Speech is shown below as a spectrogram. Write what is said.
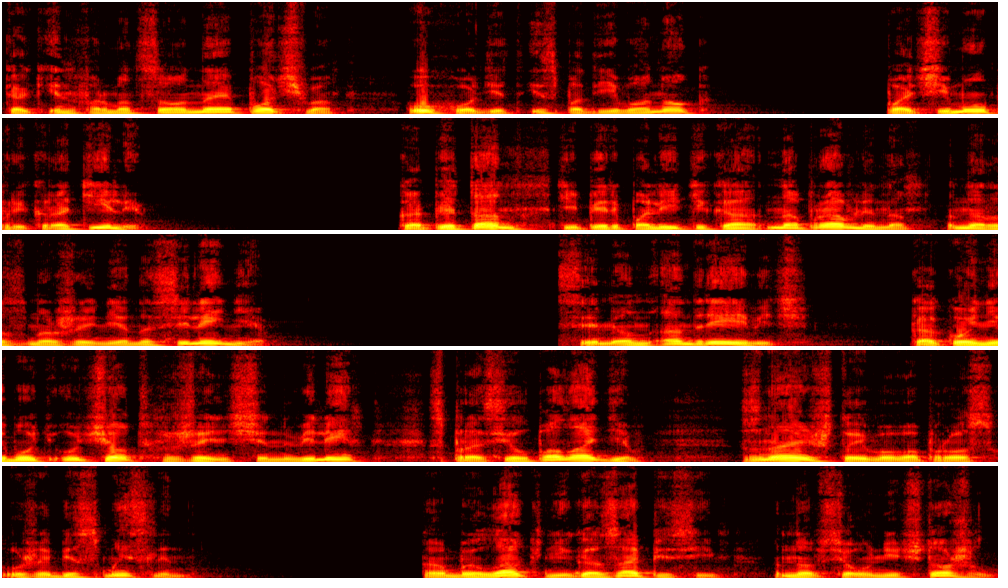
как информационная почва уходит из-под его ног. «Почему прекратили?» «Капитан, теперь политика направлена на размножение населения». «Семен Андреевич, какой-нибудь учет женщин вели?» — спросил Паладьев, зная, что его вопрос уже бессмыслен. «Была книга записей, но все уничтожил».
